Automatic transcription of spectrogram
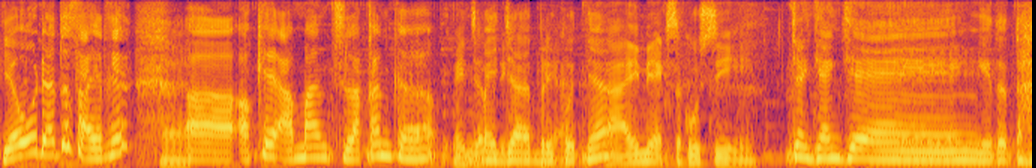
ya udah terus akhirnya eh, oke aman silakan ke meja, berikutnya. Nah ini eksekusi. Jeng jeng jeng gitu tah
